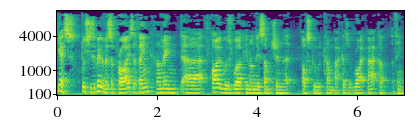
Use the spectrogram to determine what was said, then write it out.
Yes, which is a bit of a surprise, I think. I mean, uh, I was working on the assumption that Oscar would come back as a right back. I, I think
